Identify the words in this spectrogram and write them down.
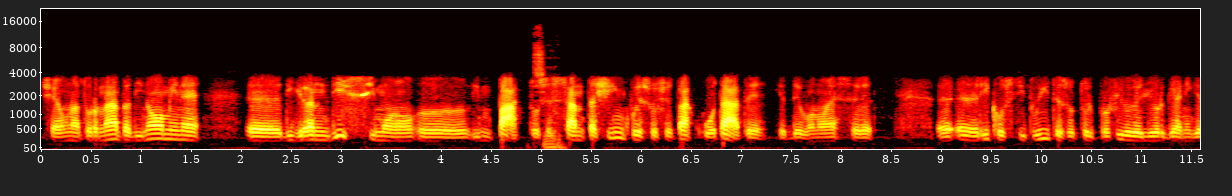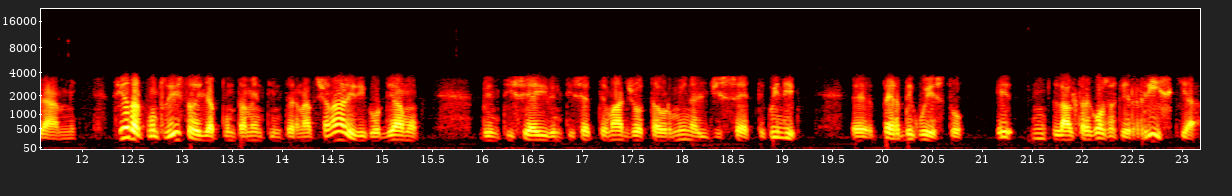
c'è una tornata di nomine eh, di grandissimo eh, impatto, 65 società quotate che devono essere eh, eh, ricostituite sotto il profilo degli organigrammi, sia dal punto di vista degli appuntamenti internazionali, ricordiamo 26-27 maggio a Taormina il G7, quindi eh, perde questo. E mh, l'altra cosa che rischia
